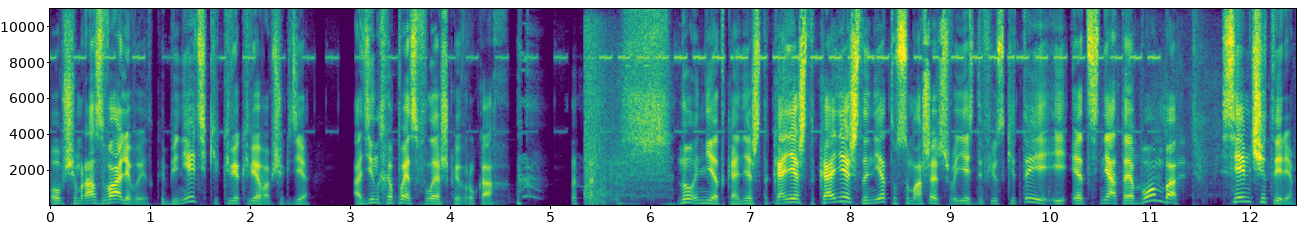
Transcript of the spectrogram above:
в общем, разваливает кабинетики. Кве-кве вообще где? Один хп с флешкой в руках. Ну, нет, конечно, конечно, конечно, нет. У сумасшедшего есть дефьюз киты, и это снятая бомба. 7-4.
